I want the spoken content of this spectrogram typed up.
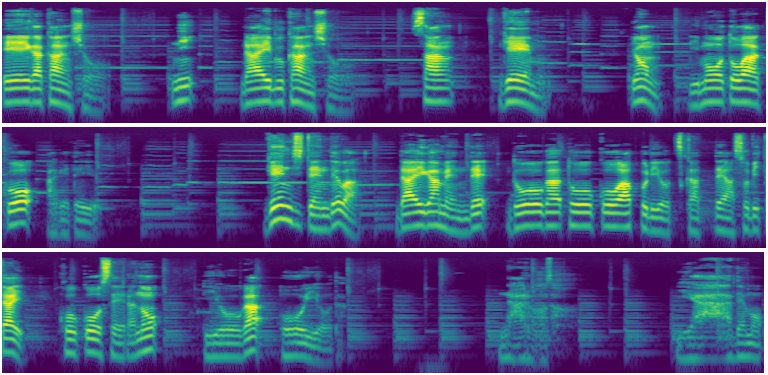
映画鑑賞2ライブ鑑賞3ゲーム。4リモートワークを挙げている。現時点では大画面で動画投稿アプリを使って遊びたい高校生らの利用が多いようだ。なるほど。いやーでも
